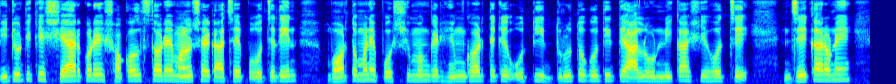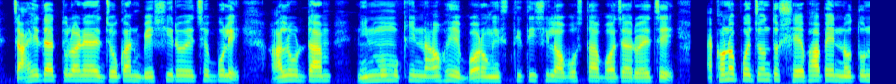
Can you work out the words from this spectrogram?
ভিডিওটিকে শেয়ার করে সকল স্তরের মানুষের কাছে পৌঁছে দিন। বর্তমানে পশ্চিমবঙ্গের হিমঘর থেকে অতি দ্রুত গতিতে আলুর নিকাশি হচ্ছে। যে কারণে চাহিদার তুলনায় যোগান বেশি রয়েছে বলে আলুর দাম নিম্নমুখী না হয়ে বরং স্থিতিশীল অবস্থা বজায় রয়েছে। এখনও পর্যন্ত সেভাবে নতুন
